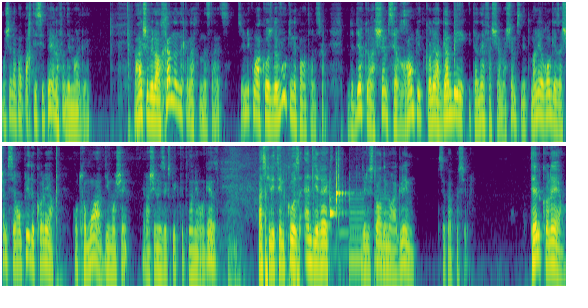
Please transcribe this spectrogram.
Moshe n'a pas participé à la faute des Maraglim. C'est uniquement à cause de vous qu'il n'est pas entré en Israël. De dire que Hachem s'est rempli de colère, Gambi itanef Hachem, Hachem Hachem s'est rempli de colère contre moi, dit Moshe. Et Rachel nous explique Netmane Rogez. Parce qu'il était une cause indirecte de l'histoire des Meraglim, c'est pas possible. Telle colère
